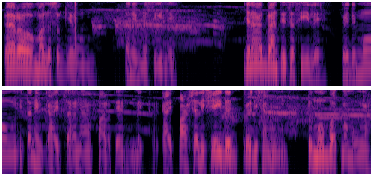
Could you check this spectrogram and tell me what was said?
pero malusog yung tanim na sili. Yan ang advantage sa sili. Pwede mong itanim kahit saan na parte. Kahit partially shaded, pwede siyang tumubo at mamunga.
